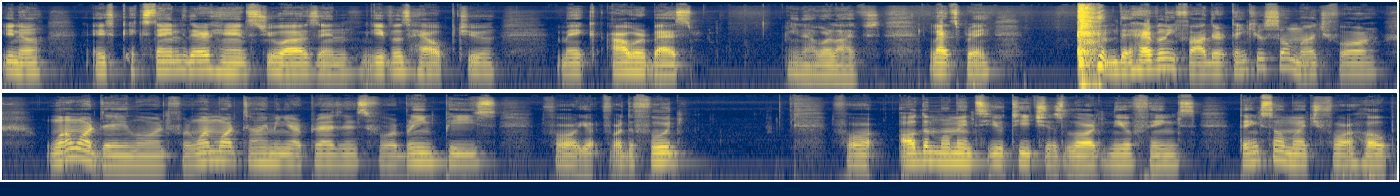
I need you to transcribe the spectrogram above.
you know is extend their hands to us and give us help to make our best in our lives. Let's pray. the Heavenly Father, thank you so much for one more day, Lord, for one more time in your presence, for bringing peace, for your for the food, for all the moments you teach us, Lord, new things. Thanks so much for hope.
